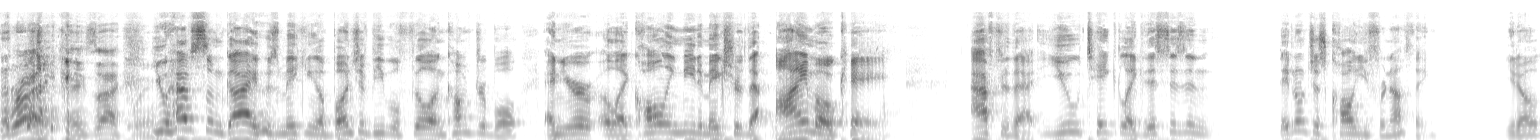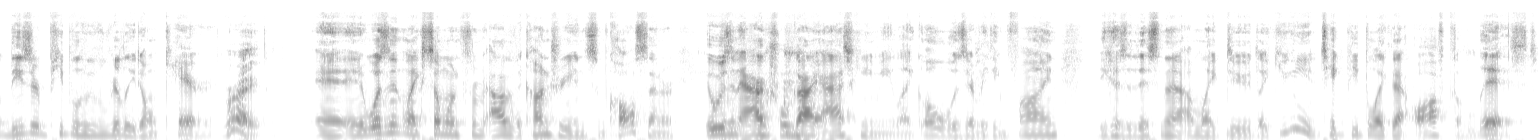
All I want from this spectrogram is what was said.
Right. exactly. You have some guy who's making a bunch of people feel uncomfortable, and you're uh, like calling me to make sure that I'm okay." After that, you take like this isn't. They don't just call you for nothing. You know, these are people who really don't care right. and it wasn't like someone from out of the country in some call center. It was an actual guy asking me, like, "Oh, was everything fine because of this and that?" I'm like, "Dude, like, you need to take people like that off the list."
